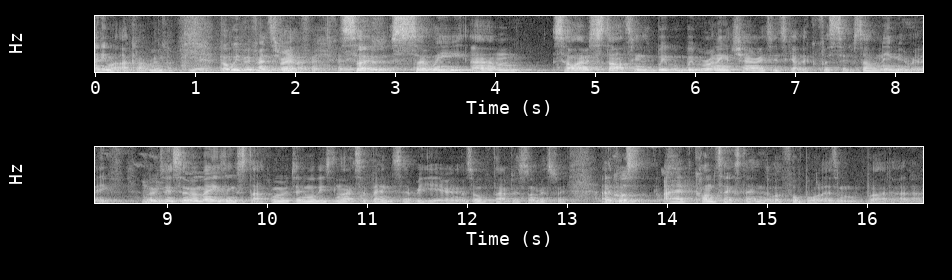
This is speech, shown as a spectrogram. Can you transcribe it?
Anyway, I can't remember. Yeah. But we've been friends Yeah, forever. friend- so, so we, um, so I was starting. We were, we were running a charity together for sickle cell anemia relief. We were doing some amazing stuff. We were doing all these nice events every year, and it was all fabulous and the rest of it. And of course, I had contacts then that were footballers and blah blah blah.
